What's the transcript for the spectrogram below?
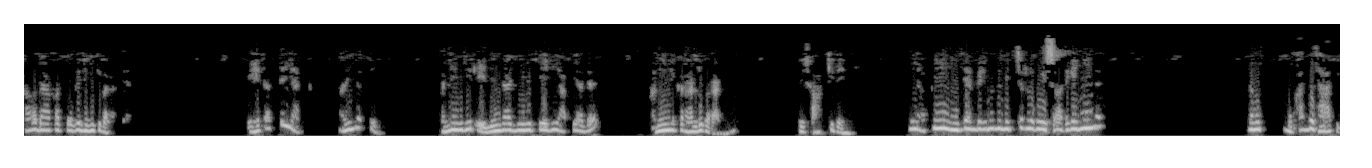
කවදාකවත් ඔගේ නිමිති බලන්නේ. එහෙටත් දෙයක්. අනිත් අනේ විදිහට එදිනදා ජීවිතයේදී අපි අද අනිනික රණ්ඩු කරන්නේ. ඒ සාක්ෂි දෙන්නේ. මේ අපි ඉන්දියන් පිළිබඳ මෙච්චර ලොකු විශ්වාසයකින් ඉන්නේ නමුත් මොකද්ද සාති?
